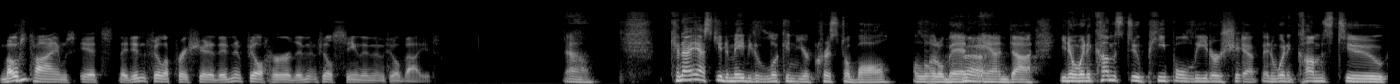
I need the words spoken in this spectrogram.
Most mm-hmm. times it's they didn't feel appreciated, they didn't feel heard, they didn't feel seen, they didn't feel valued. Now, can I ask you to maybe to look in your crystal ball a little bit. and, uh, you know, when it comes to people leadership and when it comes to,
